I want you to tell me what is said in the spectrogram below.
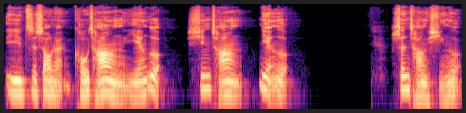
以之烧然：口常言恶，心常念恶，身常行恶。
